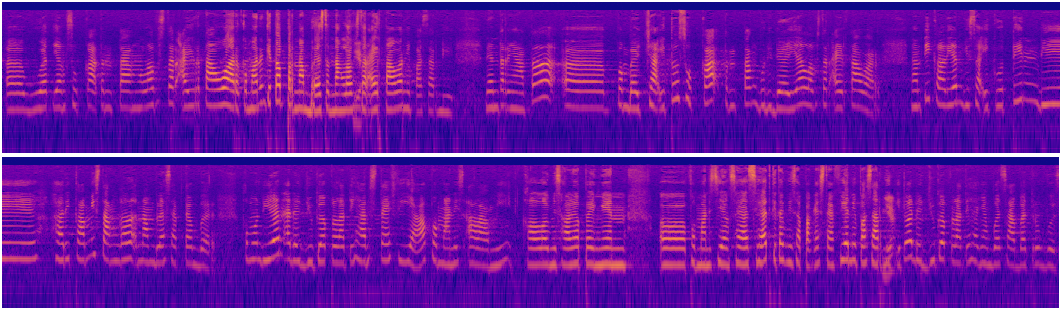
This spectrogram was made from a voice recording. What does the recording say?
Eh, buat yang suka tentang lobster air tawar, kemarin kita pernah bahas tentang lobster Ya. air tawar nih Pak Sardi. Dan ternyata eh, pembaca itu suka tentang budidaya lobster air tawar. Nanti kalian bisa ikutin di hari Kamis tanggal 16 September. Kemudian ada juga pelatihan stevia pemanis alami. Kalau misalnya pengen eh, pemanis yang sehat-sehat, kita bisa pakai stevia nih Pak Sardi. Ya. Itu ada juga pelatihan yang buat sahabat rubus.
